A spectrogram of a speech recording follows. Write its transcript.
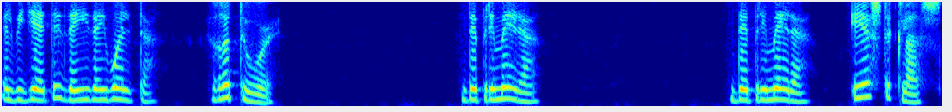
El billete de ida y vuelta. Retour. De primera. De primera. Eerste klas.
